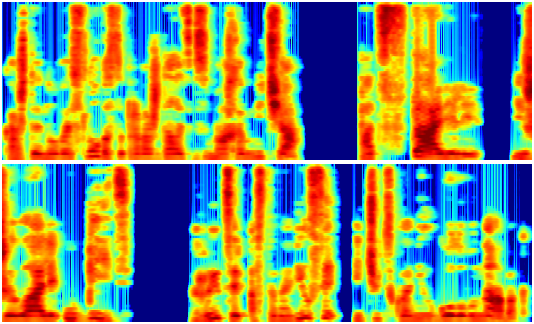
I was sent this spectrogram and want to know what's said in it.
Каждое новое слово сопровождалось взмахом меча. Подставили и желали убить. Рыцарь остановился и чуть склонил голову на бок.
